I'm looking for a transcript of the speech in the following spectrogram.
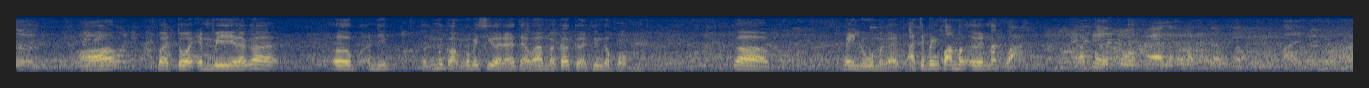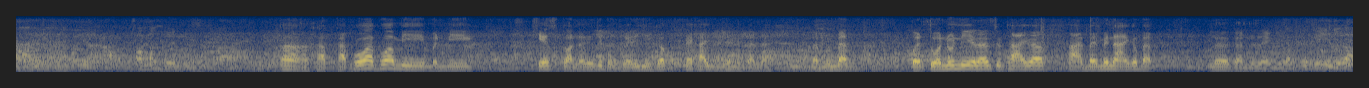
เลยๆอ๋อเปิดตัว MV แล้วก็เอออันนี้เมื่อก่อนก็ไม่เชื่อนะ แต่ว่ามันก็เกิดขึ้นกับผม ก็ไม่รู้เหมือนกันอาจจะเป็นความบังเอิญมากกว่าคถ้ารับพี่เปิดตัวแฟนแล้วก็แบบจะแบบไปความบังเอิญที่สุดว่า อ่าครับครับเพราะว่าเพราะว่ามีเหมือนมีเคสก่อนหน้านี้ที่ผมเคยได้ยินก็คล้ายๆอย่างนี้เหมือนกันนะแบบเหมันแบบเปิดตัวนู่นนี่แล้วสุดท้ายก็ผ่านไปไม่นานก็แบบเลิกกันอะไรอย่างเงี้ย กับเอ็มวีที่เรา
